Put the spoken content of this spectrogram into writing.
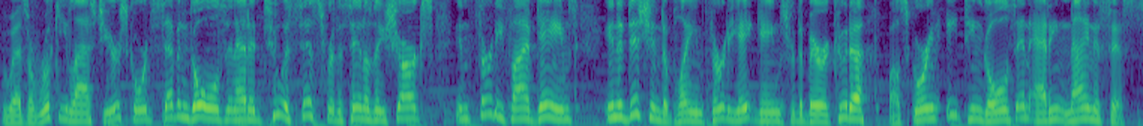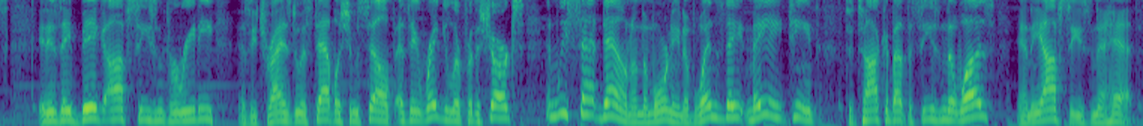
who as a rookie last year scored seven goals and added two assists for the San Jose Sharks in 35 games, in addition to playing 38 games for the Barracuda while scoring 18 goals and adding nine assists. It is a big offseason for Reedy as he tries to establish himself as a regular for the Sharks, and we sat down on the morning of Wednesday, May 18th to talk about the season that was and the offseason ahead.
